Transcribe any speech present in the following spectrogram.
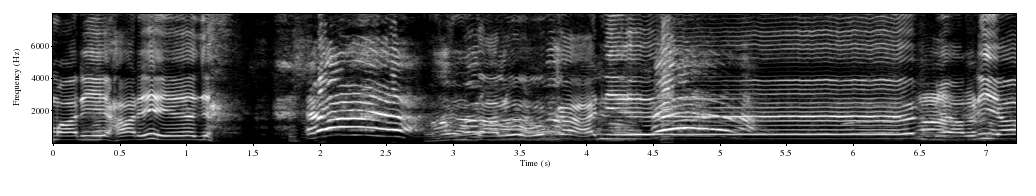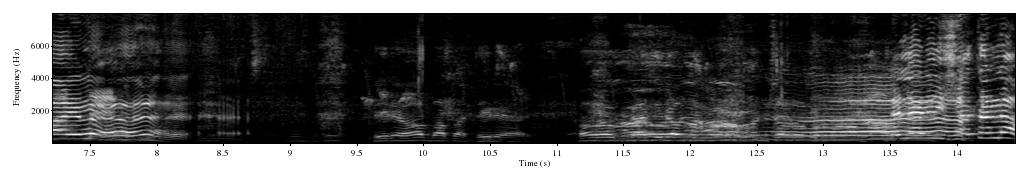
મારી હારી જ તાલુકાની મેળી આયલ. એટલે એ શેતરના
